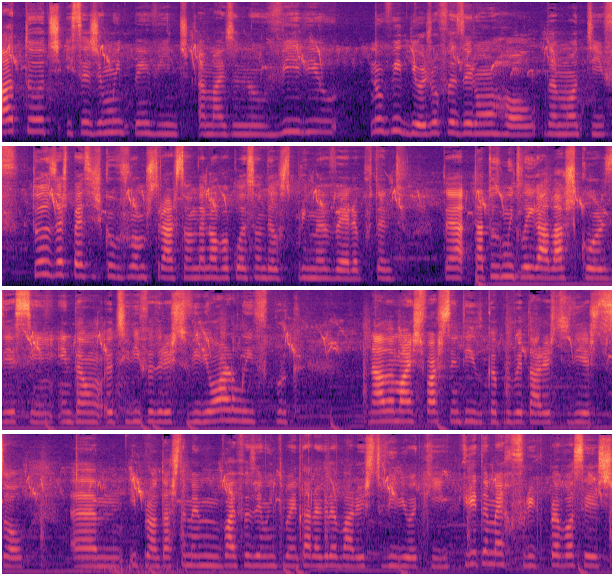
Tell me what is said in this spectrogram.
Olá a todos e sejam muito bem-vindos a mais um novo vídeo. No vídeo de hoje vou fazer um haul da Motif. Todas as peças que eu vos vou mostrar são da nova coleção deles de primavera, portanto está tá tudo muito ligado às cores e assim, então eu decidi fazer este vídeo ao ar livre porque nada mais faz sentido que aproveitar estes dias de sol um, e pronto, acho que também me vai fazer muito bem estar a gravar este vídeo aqui. Queria também referir que para vocês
